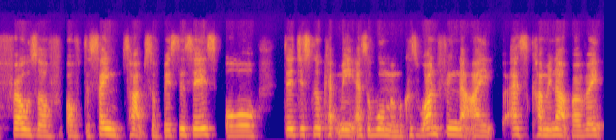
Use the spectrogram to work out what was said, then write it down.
throes of of the same types of businesses or they just look at me as a woman because one thing that I as coming up I rate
